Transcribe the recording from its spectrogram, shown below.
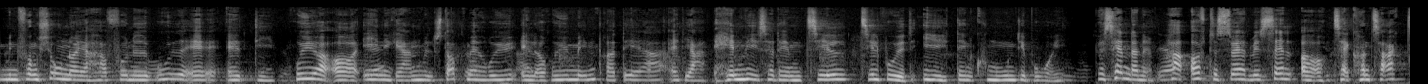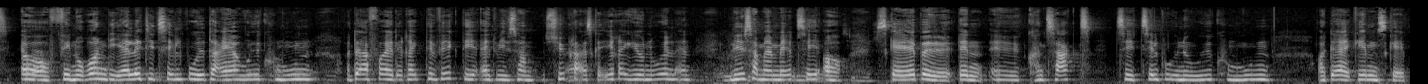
Min funktion, når jeg har fundet ud af, at de ryger og egentlig gerne vil stoppe med at ryge eller ryge mindre, det er, at jeg henviser dem til tilbuddet i den kommune, de bor i. Patienterne har ofte svært ved selv at tage kontakt og finde rundt i alle de tilbud, der er ude i kommunen. Og derfor er det rigtig vigtigt, at vi som sygeplejersker i Region Nordjylland ligesom er med til at skabe den øh, kontakt til tilbudene ude i kommunen, og derigennem skabe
